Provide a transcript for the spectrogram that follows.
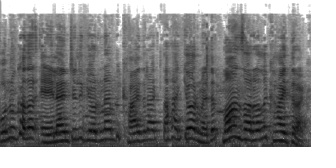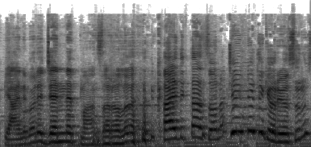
bunun kadar eğlenceli görünen bir kaydırak daha görmedim. Manzaralı kaydırak. Yani böyle cennet manzaralı. Kaydıktan sonra cenneti görüyorsunuz.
